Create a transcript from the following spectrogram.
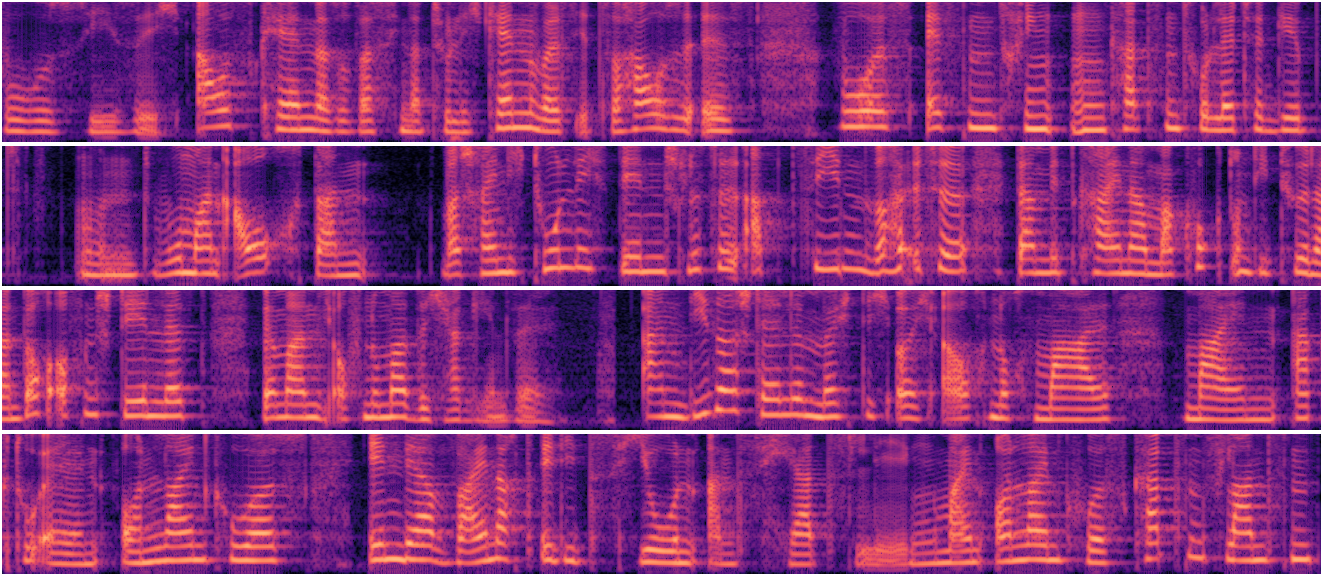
wo sie sich auskennen, also was sie natürlich kennen, weil es ihr Zuhause ist, wo es Essen, Trinken, Katzentoilette gibt und wo man auch dann wahrscheinlich tunlichst den Schlüssel abziehen sollte, damit keiner mal guckt und die Tür dann doch offen stehen lässt, wenn man auf Nummer sicher gehen will. An dieser Stelle möchte ich euch auch nochmal meinen aktuellen Online-Kurs in der Weihnachtsedition ans Herz legen. Mein Online-Kurs Katzenpflanzen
